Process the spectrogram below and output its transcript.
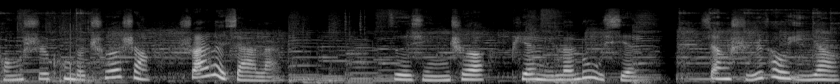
从失控的车上摔了下来，自行车偏离了路线，像石头一样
